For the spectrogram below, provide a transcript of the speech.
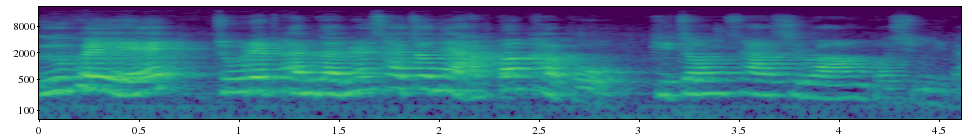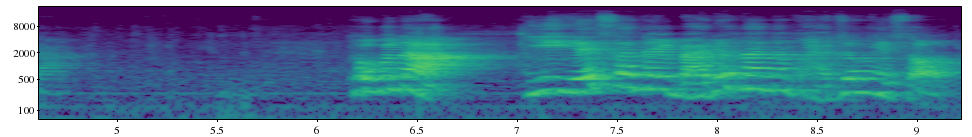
의회의 조례 판단을 사전에 압박하고 기정사실화한 것입니다. 더구나 이 예산을 마련하는 과정에서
